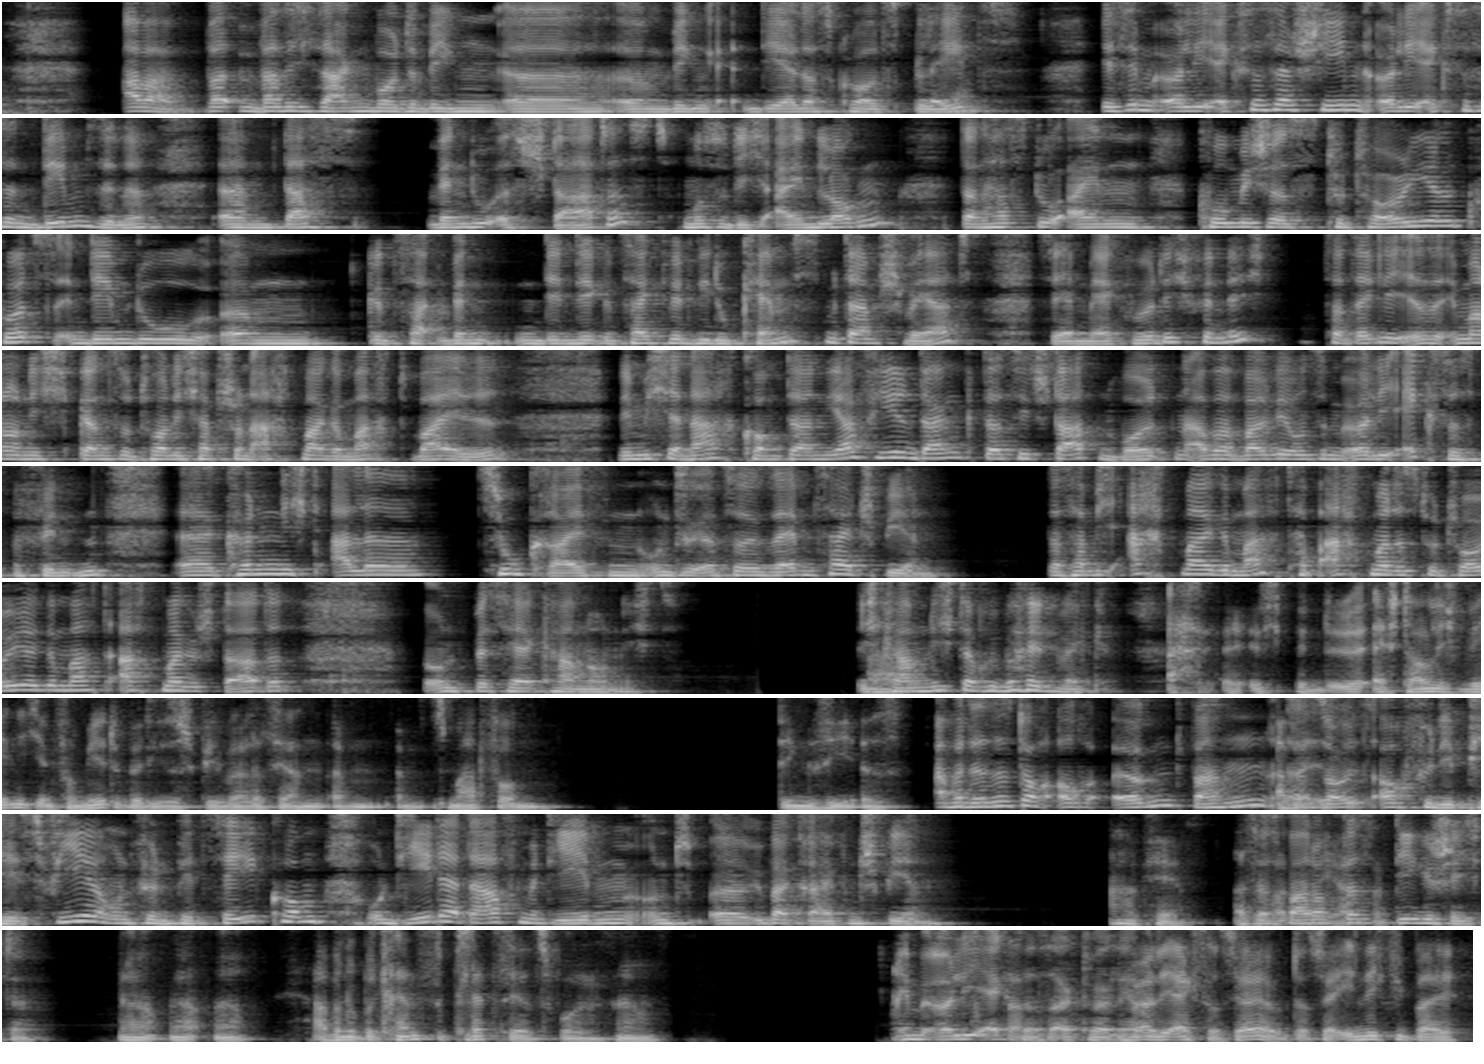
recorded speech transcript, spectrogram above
Aber was ich sagen wollte wegen, äh, ähm, wegen The Elder Scrolls Blades, ja. ist im Early Access erschienen. Early Access in dem Sinne, ähm, dass wenn du es startest, musst du dich einloggen. Dann hast du ein komisches Tutorial kurz, in dem du ähm, wenn in dem dir gezeigt wird, wie du kämpfst mit deinem Schwert. Sehr merkwürdig, finde ich. Tatsächlich ist es immer noch nicht ganz so toll. Ich habe schon achtmal gemacht, weil nämlich danach kommt dann, ja, vielen Dank, dass Sie starten wollten, aber weil wir uns im Early Access befinden, äh, können nicht alle zugreifen und äh, zur selben Zeit spielen. Das habe ich achtmal gemacht, habe achtmal das Tutorial gemacht, achtmal gestartet und bisher kam noch nichts. Ich ah. kam nicht darüber hinweg. Ach, ich bin erstaunlich wenig informiert über dieses Spiel, weil das ja ein, ähm, ein Smartphone Ding sie ist. Aber das ist doch auch irgendwann, soll es auch für die PS4 und für den PC kommen und jeder darf mit jedem und äh, übergreifend spielen. Ah, okay. Also das war doch das, die Geschichte. Ja, ja, ja. Aber nur begrenzte Plätze jetzt wohl, ja. Im Early Access aktuell, ja. Early Access, ja, ja. Das ist ja ähnlich wie bei,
